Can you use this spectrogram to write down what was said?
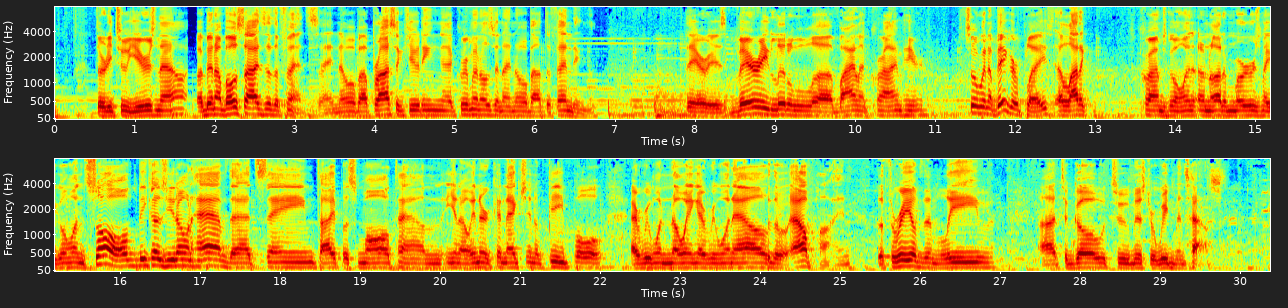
32 years now. I've been on both sides of the fence. I know about prosecuting uh, criminals and I know about defending them. There is very little uh, violent crime here. So in a bigger place, a lot of crimes go on, a lot of murders may go unsolved because you don't have that same type of small town, you know, interconnection of people, everyone knowing everyone else. The Alpine, the three of them leave uh, to go to Mr. Weidman's house.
